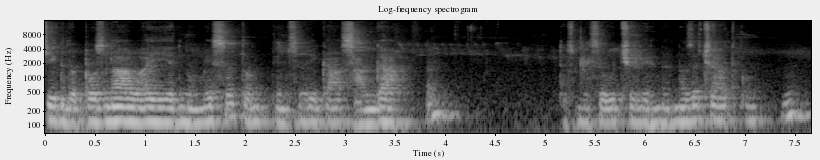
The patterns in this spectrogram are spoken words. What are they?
ti, kdo poznávají jednu mysl, to, tím se říká sanga. Hm? To jsme se učili hned na začátku. Hm?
